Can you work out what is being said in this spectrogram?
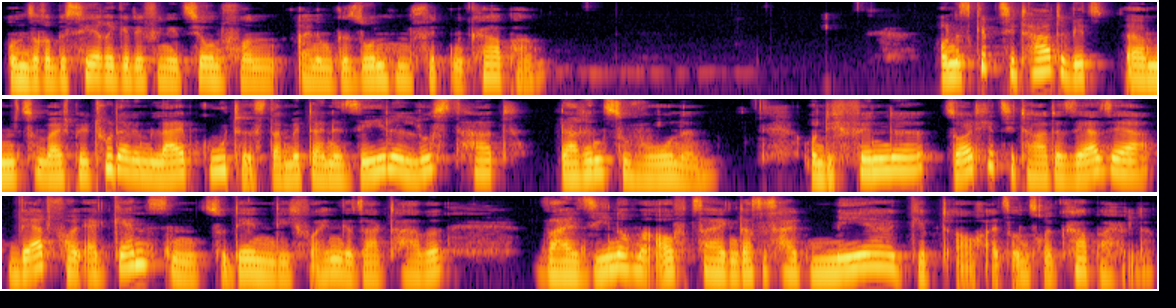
unsere bisherige Definition von einem gesunden, fitten Körper. Und es gibt Zitate wie ähm, zum Beispiel, tu deinem Leib Gutes, damit deine Seele Lust hat, darin zu wohnen. Und ich finde solche Zitate sehr, sehr wertvoll ergänzend zu denen, die ich vorhin gesagt habe, weil sie nochmal aufzeigen, dass es halt mehr gibt auch als unsere Körperhülle.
